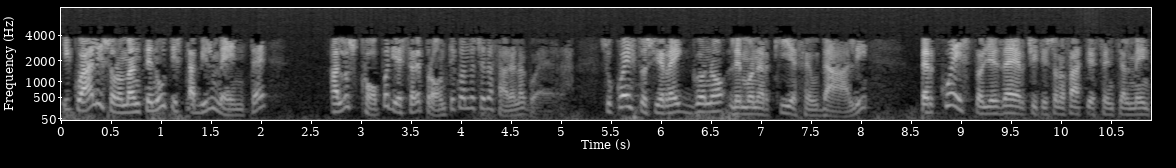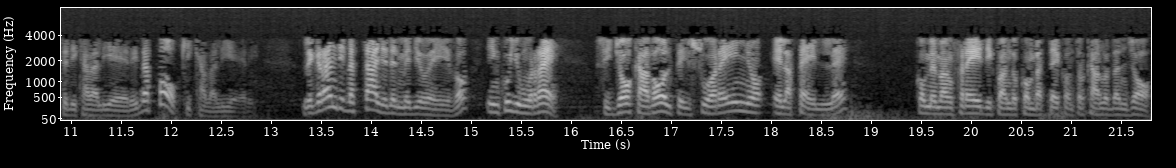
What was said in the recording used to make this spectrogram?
i quali sono mantenuti stabilmente allo scopo di essere pronti quando c'è da fare la guerra. Su questo si reggono le monarchie feudali, per questo gli eserciti sono fatti essenzialmente di cavalieri, da pochi cavalieri. Le grandi battaglie del Medioevo, in cui un re si gioca a volte il suo regno e la pelle, come Manfredi quando combatté contro Carlo d'Angiò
